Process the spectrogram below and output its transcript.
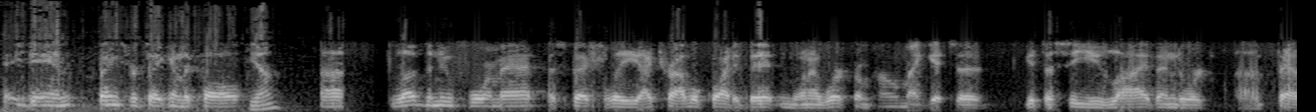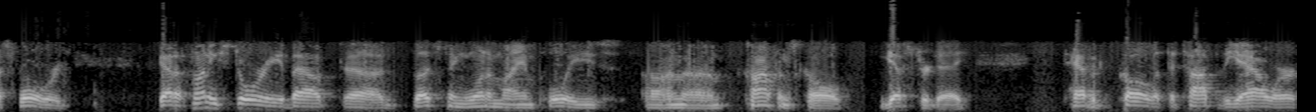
Hey, Dan. Thanks for taking the call. Yeah. Uh, love the new format, especially I travel quite a bit, and when I work from home, I get to get to see you live and or uh, fast forward. Got a funny story about uh, busting one of my employees on a conference call yesterday. Have a call at the top of the hour.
